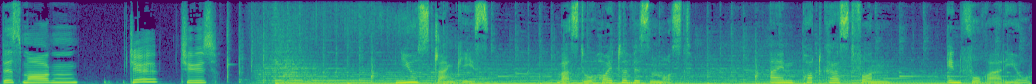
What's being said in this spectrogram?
Bis morgen. Tschö. Tschüss. News Junkies. Was du heute wissen musst. Ein Podcast von Inforadio.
